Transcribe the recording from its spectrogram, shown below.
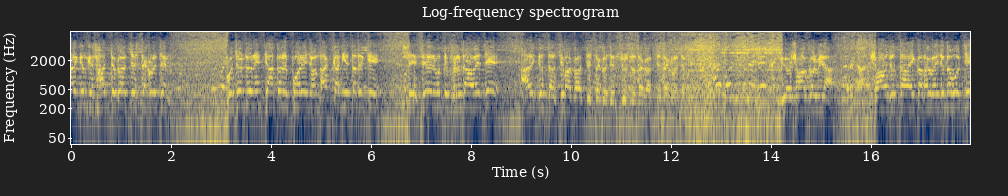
আরেকজনকে সাহায্য করার চেষ্টা করেছেন। প্রচণ্ড নির্যাতনের পরে যখন ধাক্কা দিয়ে তাদেরকে সেই সেলের মধ্যে ফেলে দেওয়া হয়েছে, আরেকজন তার সেবা করার চেষ্টা করেছেন, সুস্থতা করার চেষ্টা করেছেন। প্রিয় সহকর্মীরা, সহযোদ্ধারা এই কথাগুলো এই জন্য বলছি,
